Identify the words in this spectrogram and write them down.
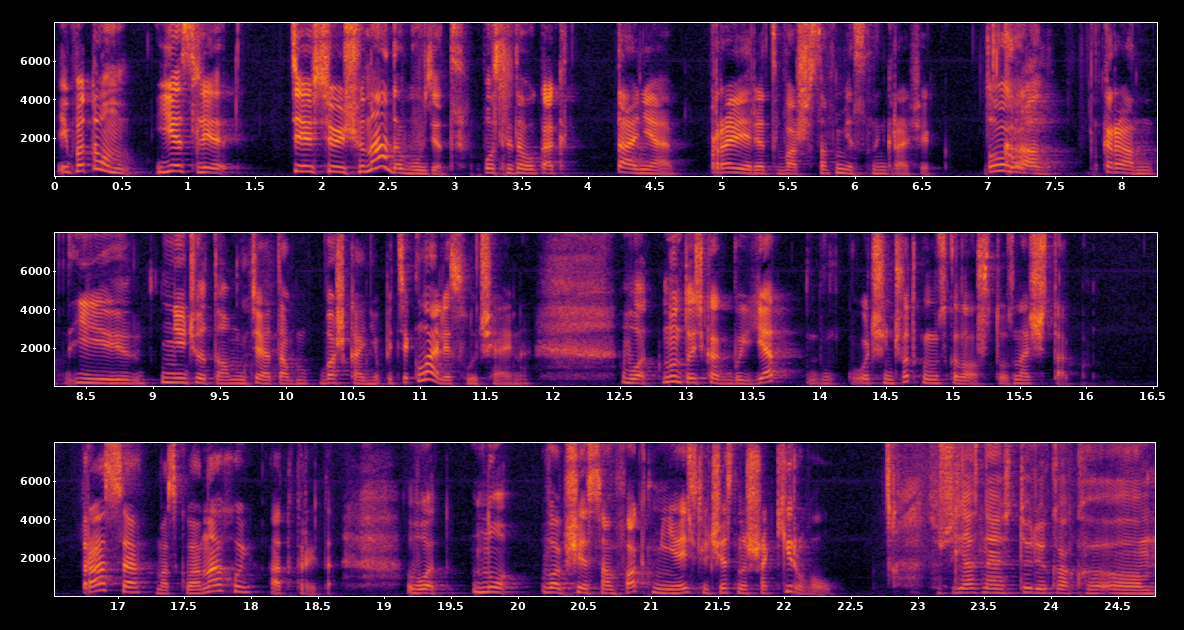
И потом, если тебе все еще надо будет, после того, как Таня проверит ваш совместный график, то Кран. кран, и ничего там, у тебя там башка не потекла ли случайно. Вот. Ну, то есть, как бы я очень четко ему сказала, что значит так. Трасса, Москва нахуй, открыта. Вот. Но вообще сам факт меня, если честно, шокировал. Слушай, я знаю историю, как э,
